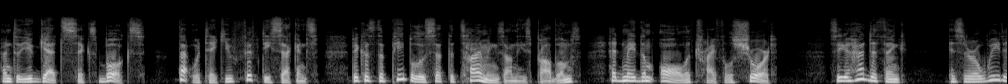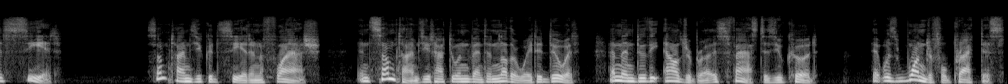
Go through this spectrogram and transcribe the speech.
until you get six books. That would take you 50 seconds, because the people who set the timings on these problems had made them all a trifle short. So you had to think, is there a way to see it? Sometimes you could see it in a flash, and sometimes you'd have to invent another way to do it, and then do the algebra as fast as you could. It was wonderful practice,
